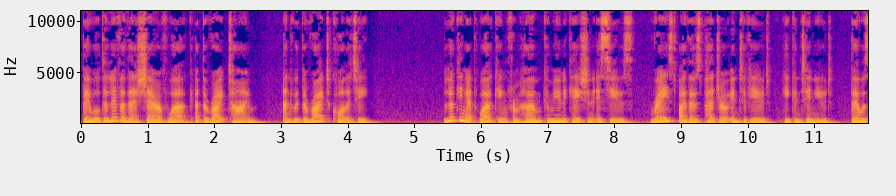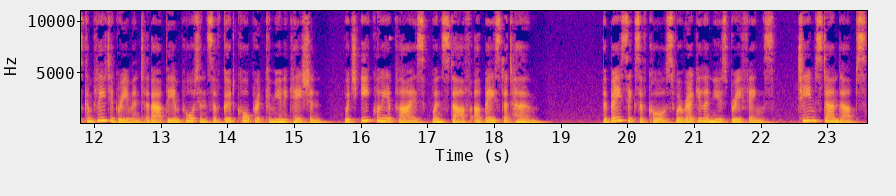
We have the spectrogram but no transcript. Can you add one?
they will deliver their share of work at the right time and with the right quality. Looking at working from home communication issues raised by those Pedro interviewed, he continued, there was complete agreement about the importance of good corporate communication, which equally applies when staff are based at home. The basics, of course, were regular news briefings, team stand ups,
